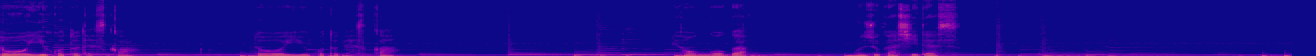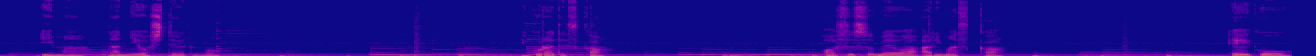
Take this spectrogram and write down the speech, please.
どういうことですか？どういうことですか？日本語が難しいです。今何をしているの？いくらですか？おすすめはありますか？英語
